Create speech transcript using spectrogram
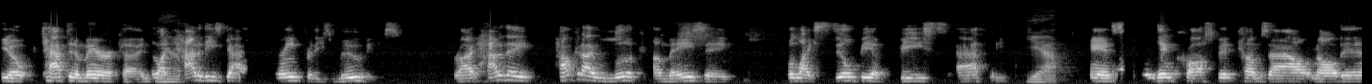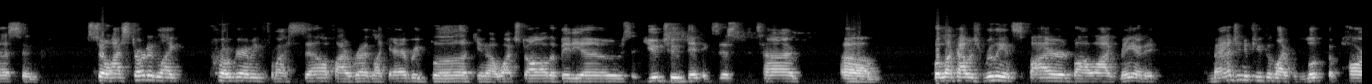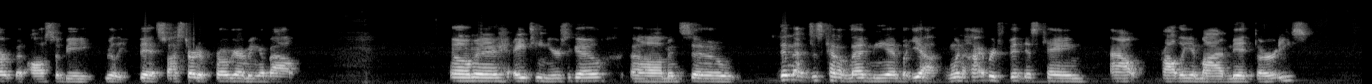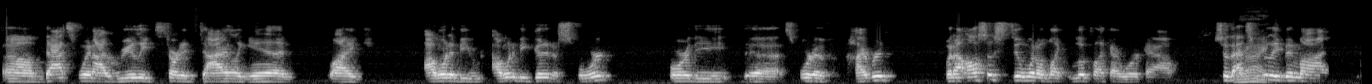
you know Captain America, and like yeah. how do these guys train for these movies, right? How do they? How could I look amazing, but like still be a beast athlete? Yeah. And then CrossFit comes out and all this, and so I started like programming for myself. I read like every book, you know, I watched all the videos, YouTube didn't exist at the time. Um, but like I was really inspired by like, man, it, imagine if you could like look the part but also be really fit. So I started programming about oh man, 18 years ago, um, and so then that just kind of led me in. But yeah, when hybrid fitness came out, probably in my mid 30s, um, that's when I really started dialing in. Like, I want to be, I want to be good at a sport or the the sport of hybrid, but I also still want to like look like I work out. So that's right. really been my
